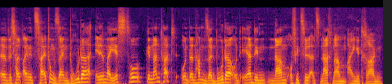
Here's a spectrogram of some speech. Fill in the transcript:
äh, weshalb eine Zeitung seinen Bruder El Maestro genannt hat und dann haben sein Bruder und er den Namen offiziell als Nachnamen eingetragen.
